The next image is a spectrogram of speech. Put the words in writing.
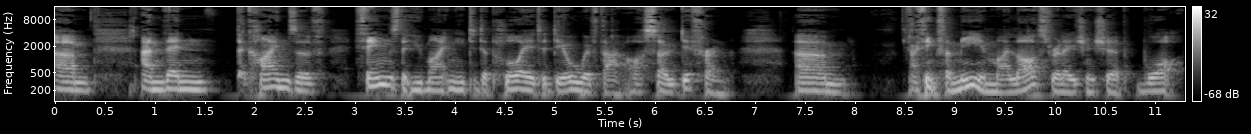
um, and then the kinds of things that you might need to deploy to deal with that are so different. Um, i think for me in my last relationship what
